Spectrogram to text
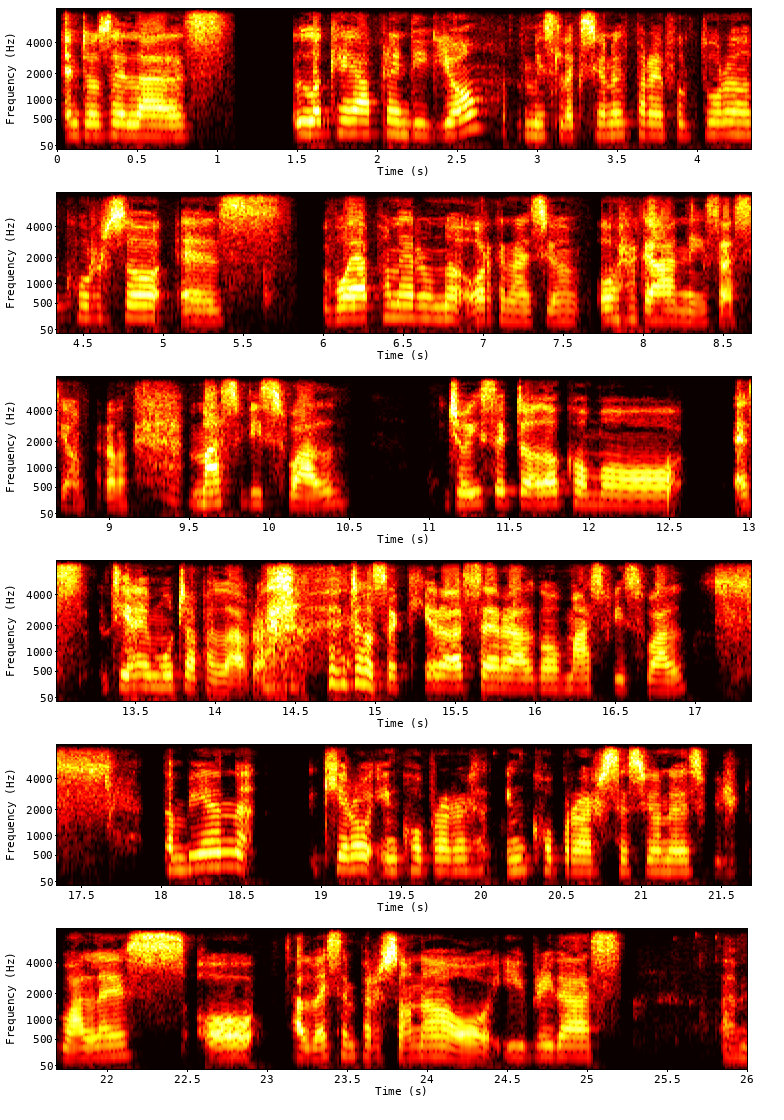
entonces las lo que aprendí yo, mis lecciones para el futuro del curso es, voy a poner una organización, organización perdón, más visual. Yo hice todo como, es, tiene muchas palabras, entonces quiero hacer algo más visual. También quiero incorporar, incorporar sesiones virtuales o tal vez en persona o híbridas um,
